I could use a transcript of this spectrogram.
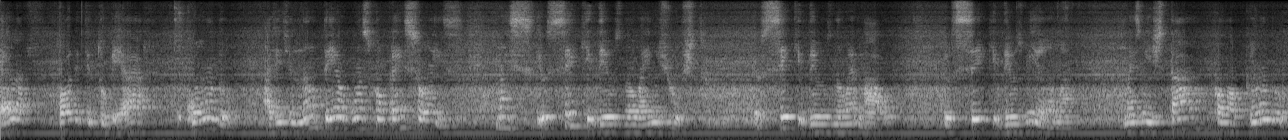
ela pode titubear quando a gente não tem algumas compreensões. Mas eu sei que Deus não é injusto. Eu sei que Deus não é mau. Eu sei que Deus me ama. Mas me está colocando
